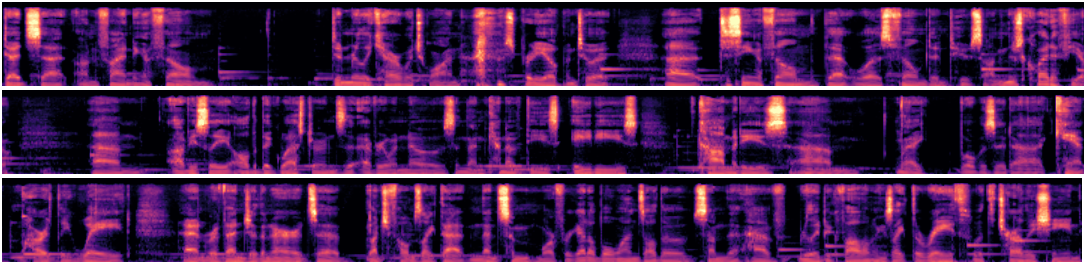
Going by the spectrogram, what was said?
dead set on finding a film. Didn't really care which one. I was pretty open to it. Uh, to seeing a film that was filmed in Tucson. There's quite a few. Um, obviously, all the big westerns that everyone knows, and then kind of these 80s comedies um, like what was it? Uh, Can't Hardly Wait and Revenge of the Nerds, a bunch of films like that, and then some more forgettable ones, although some that have really big followings, like The Wraith with Charlie Sheen.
